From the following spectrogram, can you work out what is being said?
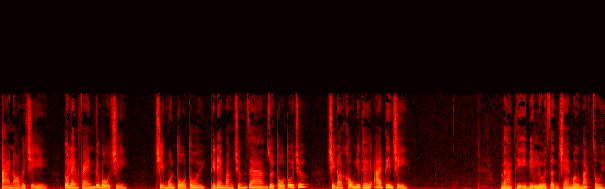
Ai nói với chị? Tôi lén phén với bồ chị. Chị muốn tố tôi Thì đem bằng chứng ra rồi tố tôi chứ. Chị nói không như thế, ai tin chị? Bà Thị bị lửa giận che mờ mắt rồi.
